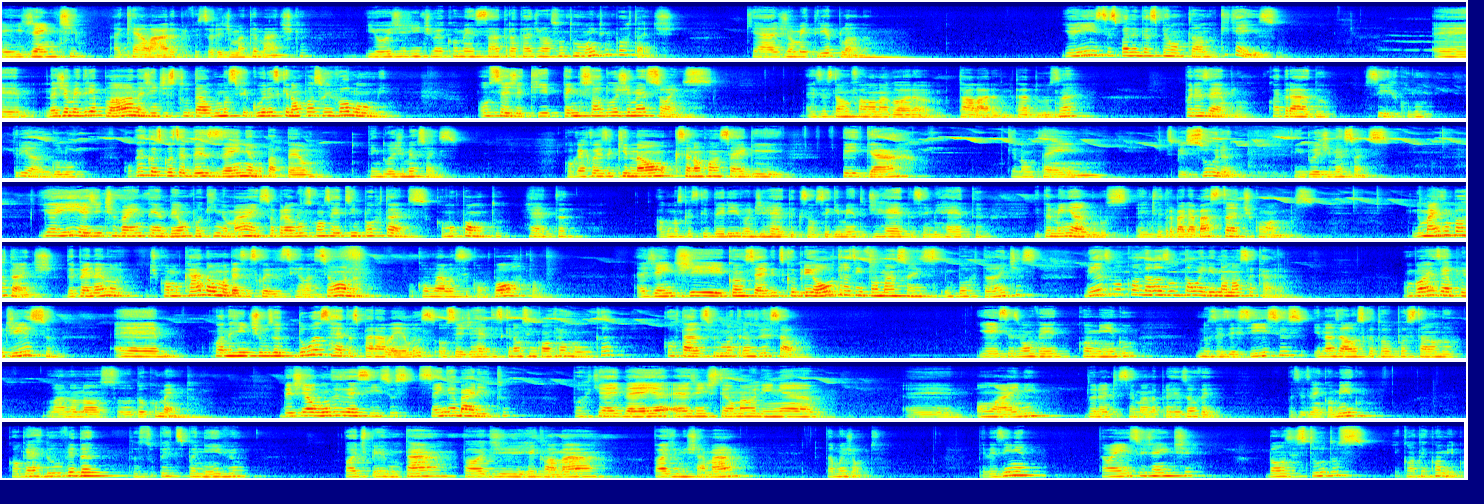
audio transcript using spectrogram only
Ei, gente, aqui é a Lara, professora de matemática, e hoje a gente vai começar a tratar de um assunto muito importante, que é a geometria plana. E aí, vocês podem estar se perguntando, o que, é isso? É, na geometria plana, a gente estuda algumas figuras que não possuem volume, ou seja, que tem só duas dimensões. Aí vocês estão falando agora, tá, Lara, traduz, né? Por exemplo, quadrado, círculo, triângulo, qualquer coisa que você desenha no papel tem duas dimensões. Qualquer coisa que não que você não consegue pegar, que não tem espessura, tem duas dimensões. E aí a gente vai entender um pouquinho mais sobre alguns conceitos importantes, como ponto, reta, algumas coisas que derivam de reta, que são segmento de reta, semi-reta, e também ângulos. A gente vai trabalhar bastante com ângulos. O mais importante, dependendo de como cada uma dessas coisas se relaciona, ou como elas se comportam, a gente consegue descobrir outras informações importantes, mesmo quando elas não estão ali na nossa cara. Um bom exemplo disso é quando a gente usa duas retas paralelas, ou seja, retas que não se encontram nunca, cortadas por uma transversal. E aí vocês vão ver comigo nos exercícios e nas aulas que eu estou postando lá no nosso documento. Deixei alguns exercícios sem gabarito, porque a ideia é a gente ter uma aulinha é, online durante a semana para resolver. Vocês vêm comigo? Qualquer dúvida, estou super disponível. Pode perguntar, pode reclamar, pode me chamar. Tamo junto. Belezinha? Então é isso, gente. Bons estudos e contem comigo.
